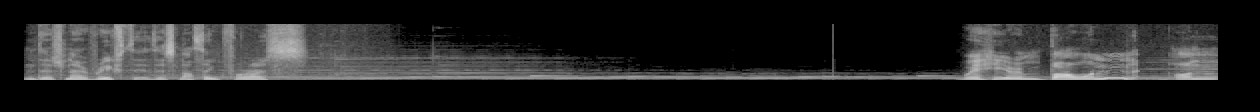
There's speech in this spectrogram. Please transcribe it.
There's no reef there, there's nothing for us. We're here in Bowen on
